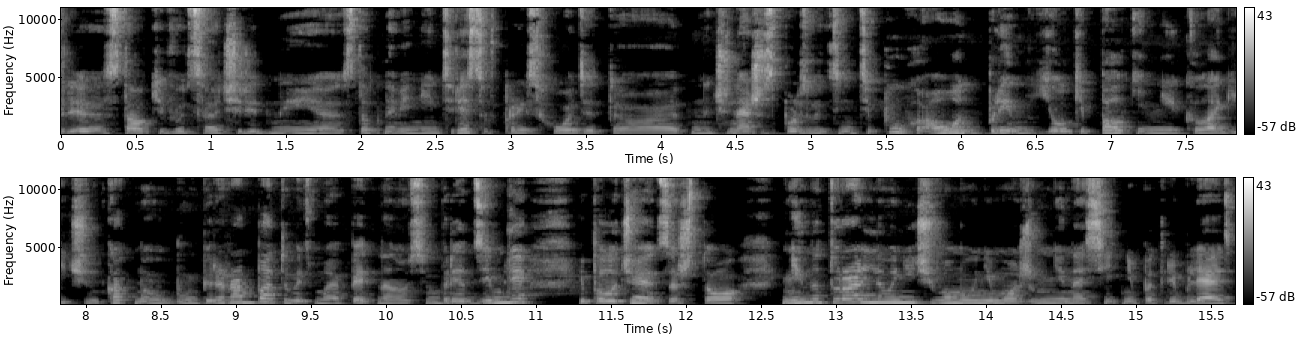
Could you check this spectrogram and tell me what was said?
э, сталкиваются очередные столкновения интересов происходят. А, начинаешь использовать синтепух, а он, блин, елки-палки, не не экологичен. Как мы его будем перерабатывать? Мы опять наносим вред земле. И получается, что ни натурального ничего мы не можем ни носить, ни потреблять,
